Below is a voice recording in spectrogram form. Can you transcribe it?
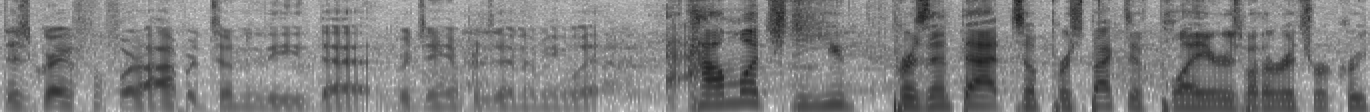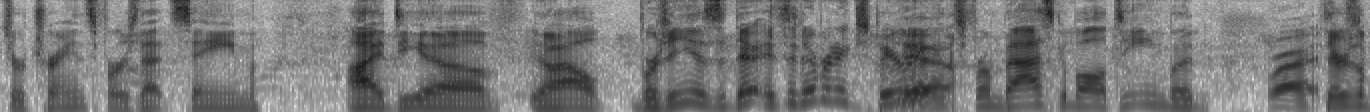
just grateful for the opportunity that Virginia presented me with how much do you present that to prospective players, whether it's recruits or transfers? That same idea of you know how Virginia is a it's a different experience yeah. from basketball team, but right there's a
